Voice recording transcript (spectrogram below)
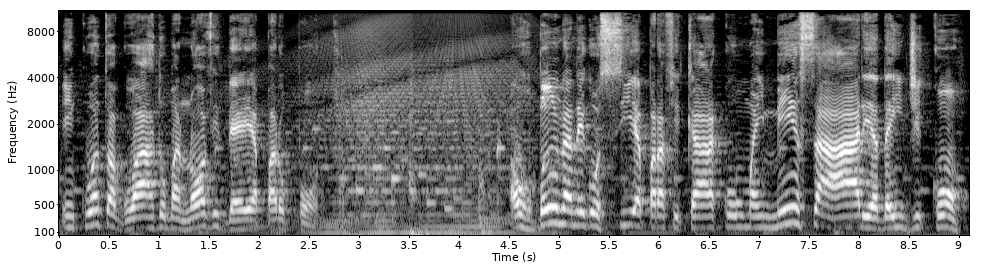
enquanto aguardam uma nova ideia para o ponto. A Urbana negocia para ficar com uma imensa área da Indicom,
